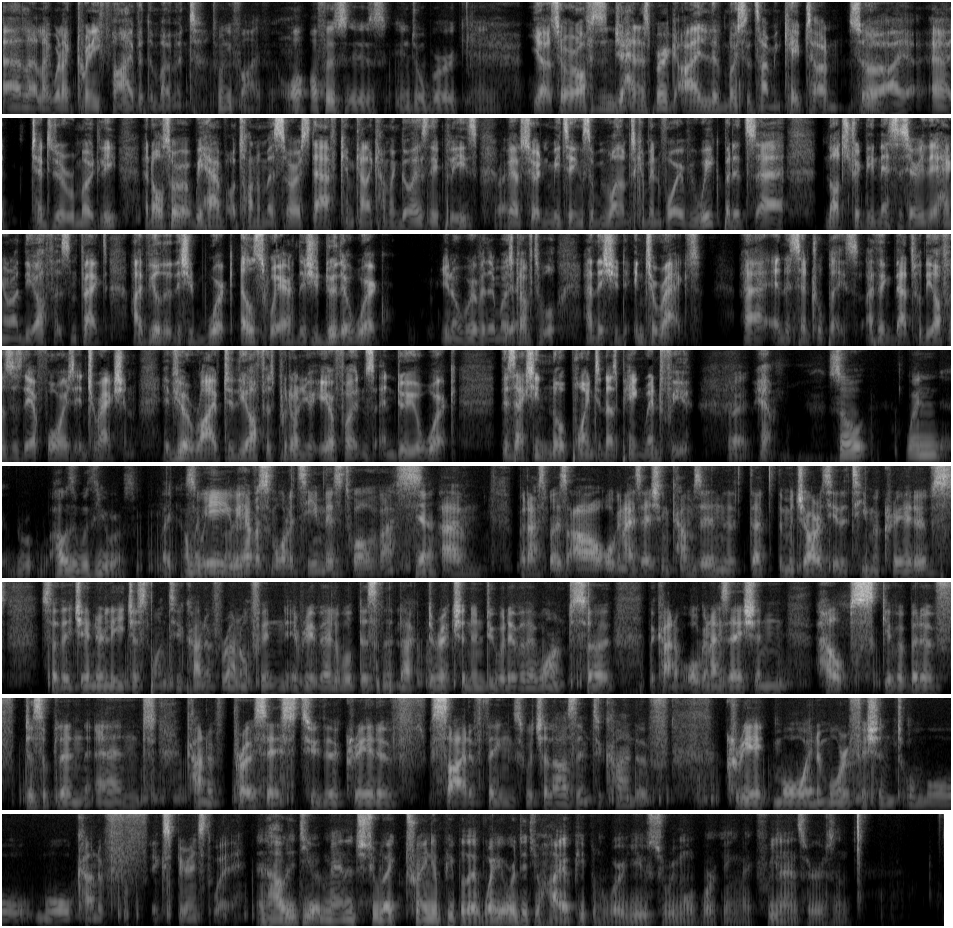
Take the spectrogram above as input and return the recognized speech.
Uh, like, like, we're like 25 at the moment. 25. O- office is in Joburg and. Yeah, so our office is in Johannesburg. I live most of the time in Cape Town, so right. I uh, tend to do it remotely. And also, we have autonomous, so our staff can kind of come and go as they please. Right. We have certain meetings that we want them to come in for every week, but it's uh, not strictly necessary they hang around the office. In fact, I feel that they should work elsewhere. They should do their work, you know, wherever they're most yeah. comfortable, and they should interact. Uh, in a central place. I think that's what the office is there for is interaction. If you arrive to the office, put on your earphones and do your work, there's actually no point in us paying rent for you. Right. Yeah. So when how is it with euros like how so many we, we have a smaller team there's 12 of us. Yeah. Um, but i suppose our organization comes in that, that the majority of the team are creatives so they generally just want to kind of run off in every available distant like direction and do whatever they want. So the kind of organization helps give a bit of discipline and kind of process to the creative side of things, which allows them to kind of create more in a more efficient or more more kind of experienced way. And how did you manage to like train your people that way, or did you hire people who were used to remote working, like freelancers and?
